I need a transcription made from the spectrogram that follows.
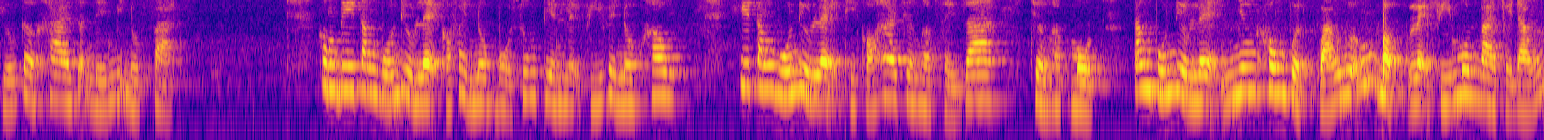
thiếu tờ khai dẫn đến bị nộp phạt. Công ty tăng vốn điều lệ có phải nộp bổ sung tiền lệ phí về nộp không? Khi tăng vốn điều lệ thì có hai trường hợp xảy ra. Trường hợp 1, tăng vốn điều lệ nhưng không vượt quá ngưỡng bậc lệ phí môn bài phải đóng.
